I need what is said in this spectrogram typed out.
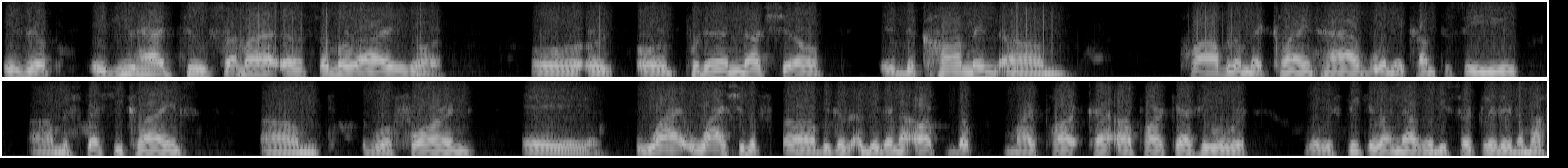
is, there if you had to summa, uh, summarize or, or or or put in a nutshell the common um, problem that clients have when they come to see you, um, especially clients um, who are foreign. Uh, why why should the, uh, because they're gonna up the my part, uh, podcast here where we're, where we're speaking right now is going to be circulated in about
